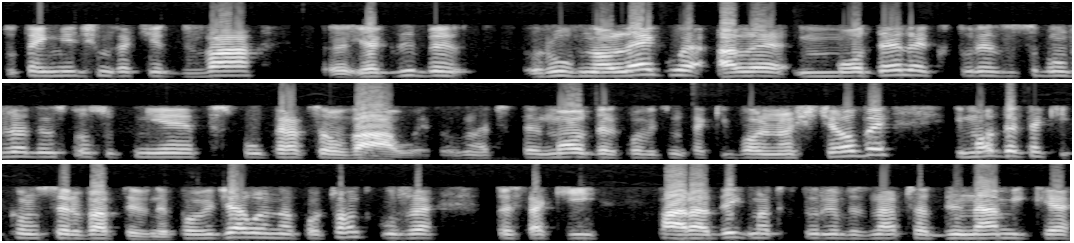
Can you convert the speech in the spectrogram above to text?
Tutaj mieliśmy takie dwa, e, jak gdyby równoległe, ale modele, które ze sobą w żaden sposób nie współpracowały. To znaczy ten model powiedzmy taki wolnościowy i model taki konserwatywny. Powiedziałem na początku, że to jest taki paradygmat, który wyznacza dynamikę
